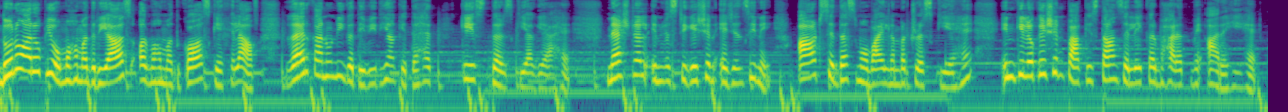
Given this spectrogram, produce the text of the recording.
दोनों आरोपियों मोहम्मद रियाज और मोहम्मद गौस के खिलाफ गैर कानूनी गतिविधियाँ के तहत केस दर्ज किया गया है। नेशनल इन्वेस्टिगेशन एजेंसी ने 8 से 10 मोबाइल नंबर ट्रेस किए हैं। इनकी लोकेशन पाकिस्तान से लेकर भारत में आ रही है।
